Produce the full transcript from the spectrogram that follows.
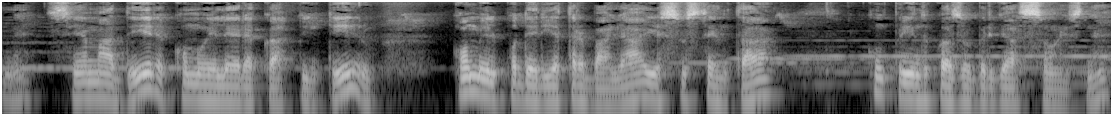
Né? Sem a madeira, como ele era carpinteiro, como ele poderia trabalhar e sustentar, cumprindo com as obrigações, né?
